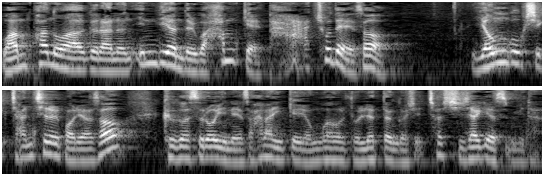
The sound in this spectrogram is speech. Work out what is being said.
완파노아그라는 인디언들과 함께 다 초대해서 영국식 잔치를 벌여서 그것으로 인해서 하나님께 영광을 돌렸던 것이 첫 시작이었습니다.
